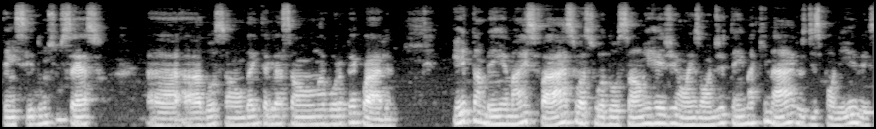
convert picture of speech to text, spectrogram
tem sido um sucesso a, a adoção da integração lavoura-pecuária. E também é mais fácil a sua adoção em regiões onde tem maquinários disponíveis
